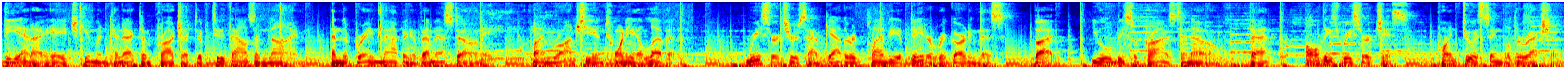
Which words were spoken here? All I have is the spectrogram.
the NIH Human Connectome Project of 2009 and the brain mapping of MS Dhoni by Nranchi in 2011. Researchers have gathered plenty of data regarding this, but you will be surprised to know that all these researches point to a single direction.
